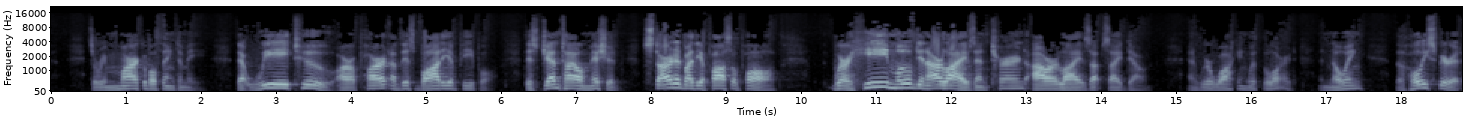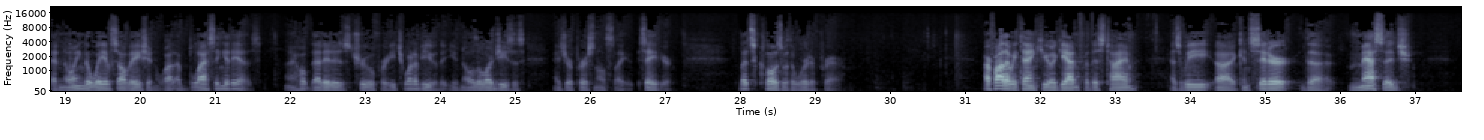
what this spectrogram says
It's a remarkable thing to me that we too are a part of this body of people, this Gentile mission started by the Apostle Paul, where he moved in our lives and turned our lives upside down. And we're walking with the Lord and knowing the Holy Spirit and knowing the way of salvation. What a blessing it is. I hope that it is true for each one of you that you know the Lord Jesus as your personal Savior. Let's close with a word of prayer. Our Father, we thank you again for this time as we uh, consider the message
